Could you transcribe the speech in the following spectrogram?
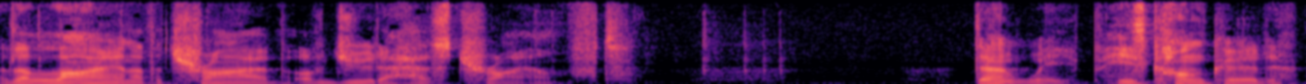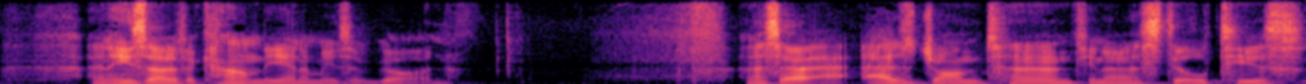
the lion of the tribe of Judah has triumphed. Don't weep. He's conquered and he's overcome the enemies of God. And so, as John turned, you know, still tears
